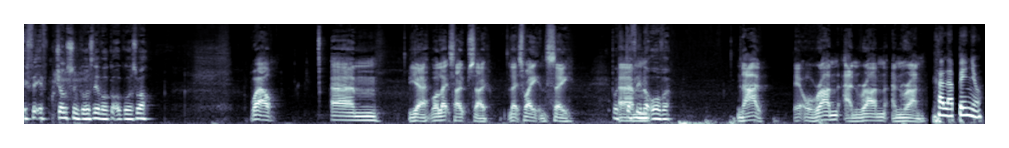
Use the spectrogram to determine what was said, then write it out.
If if Johnson goes, they've all got to go as well. Well, um, yeah. Well, let's hope so. Let's wait and see. But it's definitely Um, not over. No, it'll run and run and run. Jalapeño.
